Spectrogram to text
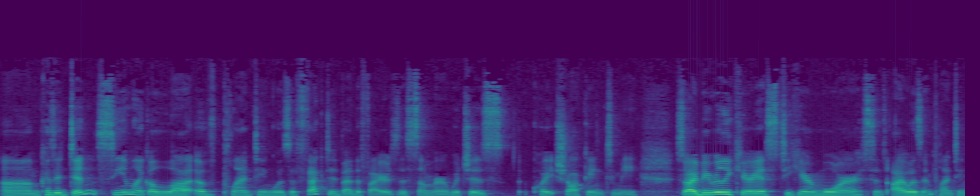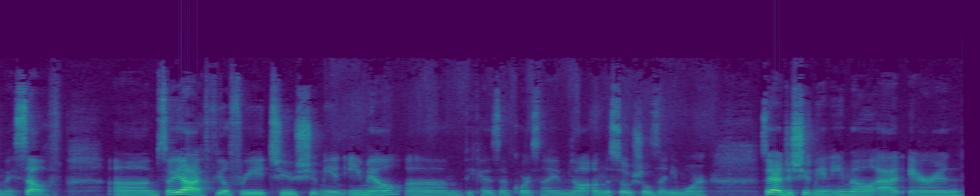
Because um, it didn't seem like a lot of planting was affected by the fires this summer, which is quite shocking to me. So I'd be really curious to hear more since I wasn't planting myself. Um, so yeah, feel free to shoot me an email um, because of course I am not on the socials anymore. So yeah, just shoot me an email at Erin,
